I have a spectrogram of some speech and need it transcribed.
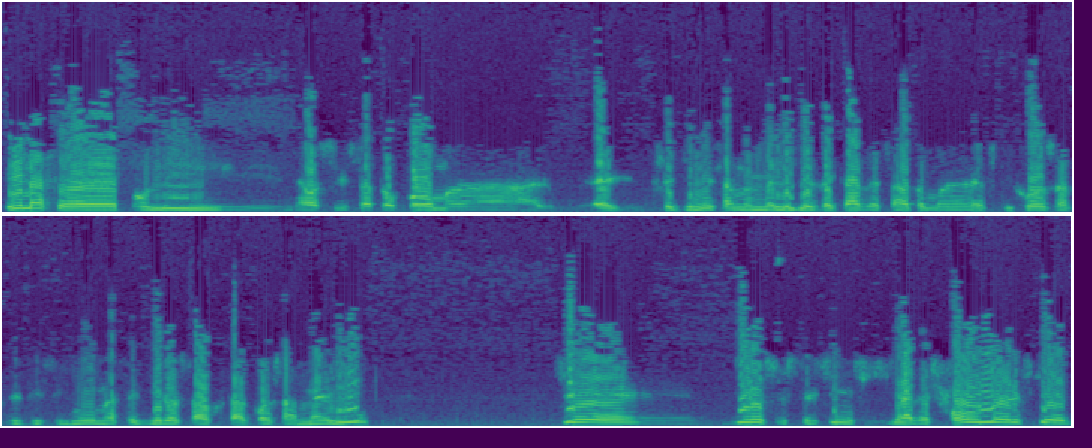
Είμαστε πολύ νεοσύστατο κόμμα. Ε, ξεκινήσαμε με λίγες δεκάδες άτομα. Ευτυχώς αυτή τη στιγμή είμαστε γύρω στα 800 μέλη και γύρω στους 3.500 followers και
